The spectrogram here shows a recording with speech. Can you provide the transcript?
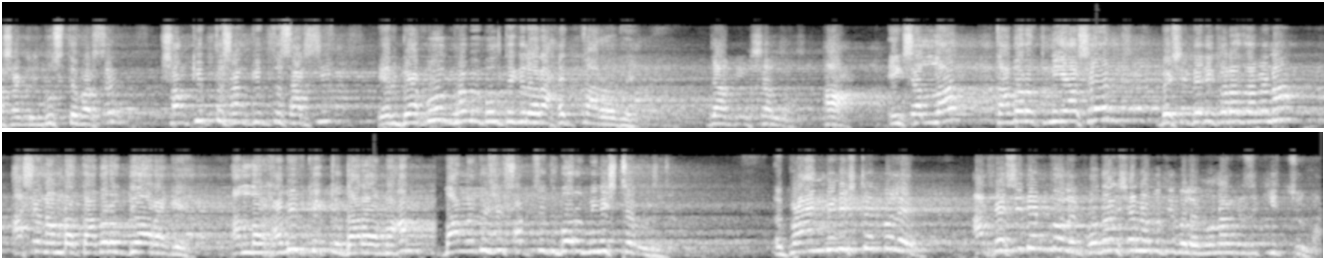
আশা করি বুঝতে পারছেন। সংক্ষিপ্ত সংক্ষিপ্ত সারছি। এর ব্যাপকভাবে বলতে গেলে রাহেদ পার হবে। হ্যাঁ নিয়ে আসেন, বেশি দেরি করা যাবে না। আসেন আমরা দেওয়ার আগে। বাংলাদেশের সবচেয়ে বড় মিনিস্টার প্রাইম মিনিস্টার বলেন আর প্রেসিডেন্ট বলেন, প্রধান সেনাপতি বলেন, ওনার কিচ্ছু না।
